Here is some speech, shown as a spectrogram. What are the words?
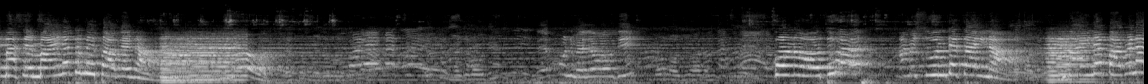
এই মাসের মাইনে তুমি পাবে না। বৌদি? কোনো অজুহাত আমি শুনতে চাই না। মাইনে পাবে না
